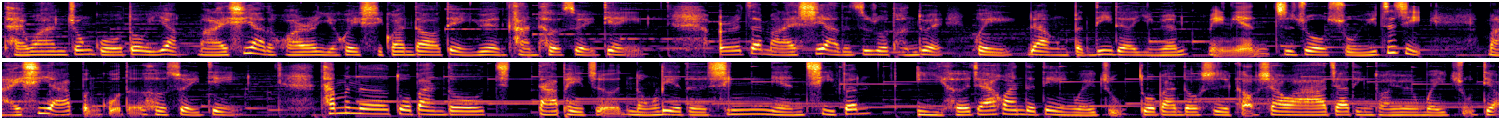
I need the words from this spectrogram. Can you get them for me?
台湾、中国都一样，马来西亚的华人也会习惯到电影院看贺岁电影。而在马来西亚的制作团队会让本地的演员每年制作属于自己马来西亚本国的贺岁电影。他们呢，多半都搭配着浓烈的新年气氛，以合家欢的电影为主，多半都是搞笑啊、家庭团圆为主调。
